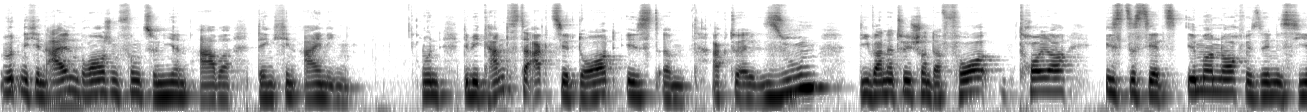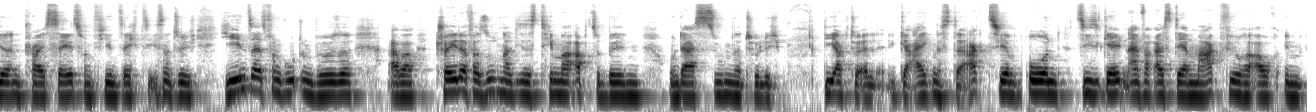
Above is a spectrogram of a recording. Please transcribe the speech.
Wird nicht in allen Branchen funktionieren, aber denke ich in einigen. Und die bekannteste Aktie dort ist ähm, aktuell Zoom. Die war natürlich schon davor teuer, ist es jetzt immer noch, wir sehen es hier in Price Sales von 64, ist natürlich jenseits von Gut und Böse, aber Trader versuchen halt dieses Thema abzubilden und da ist Zoom natürlich die aktuell geeignetste Aktie. Und sie gelten einfach als der Marktführer auch im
